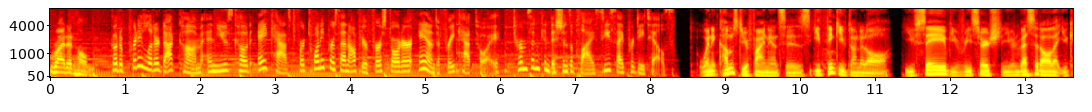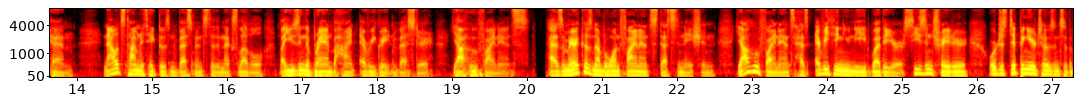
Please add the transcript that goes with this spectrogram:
right at home. Go to prettylitter.com and use code ACAST for 20% off your first order and a free cat toy. Terms and conditions apply. See site for details. When it comes to your finances, you think you've done it all. You've saved, you've researched, and you've invested all that you can. Now it's time to take those investments to the next level by using the brand behind every great investor, Yahoo Finance. As America's number one finance destination, Yahoo Finance has everything you need, whether you're a seasoned trader or just dipping your toes into the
